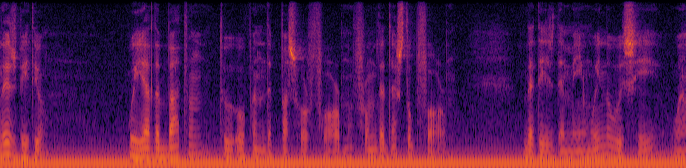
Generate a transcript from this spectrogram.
this video we add a button to open the password form from the desktop form that is the main window we see when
